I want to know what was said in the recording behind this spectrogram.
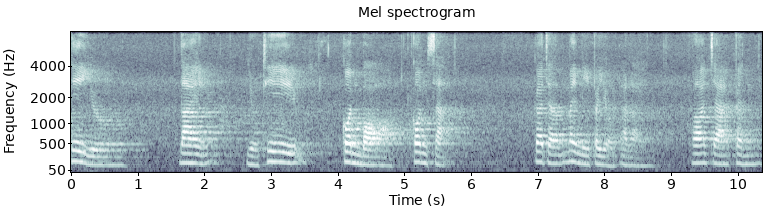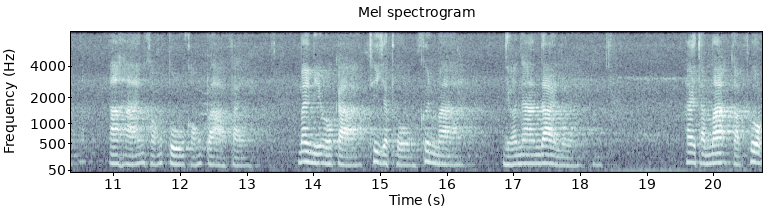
ที่อยู่ได้อยู่ที่ ก้นบ่อก้นสระก็จะไม่มีประโยชน์อะไร เพราะจะเป็นอาหารของปูของปลาไป ไม่มีโอกาสที่จะโผล่ขึ้นมาเหนือน้ำได้เลย ให้ธรรมะกับพวก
